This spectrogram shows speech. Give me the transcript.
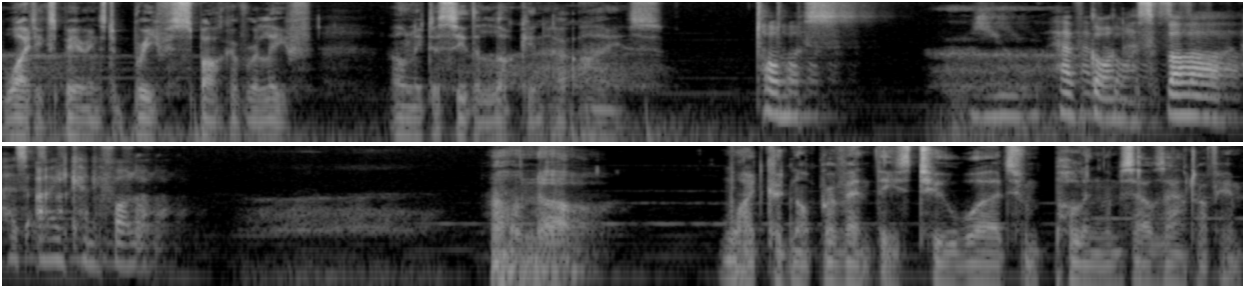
Wight experienced a brief spark of relief, only to see the look in her eyes. Thomas, you have gone as far as I can follow. Oh no. Wight could not prevent these two words from pulling themselves out of him.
